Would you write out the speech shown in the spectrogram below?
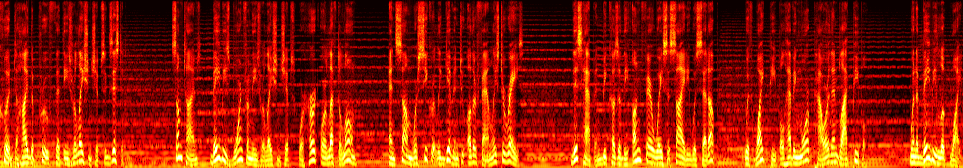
could to hide the proof that these relationships existed. Sometimes, babies born from these relationships were hurt or left alone, and some were secretly given to other families to raise. This happened because of the unfair way society was set up, with white people having more power than black people. When a baby looked white,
